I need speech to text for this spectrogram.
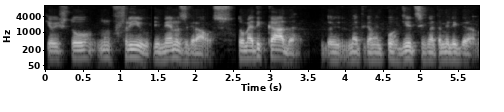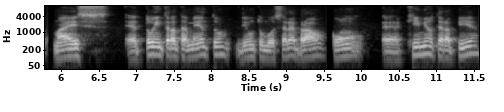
que eu estou num frio de menos graus. Estou medicada, medicamento por dia de 50 miligramas, mas estou é, em tratamento de um tumor cerebral com é, quimioterapia,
